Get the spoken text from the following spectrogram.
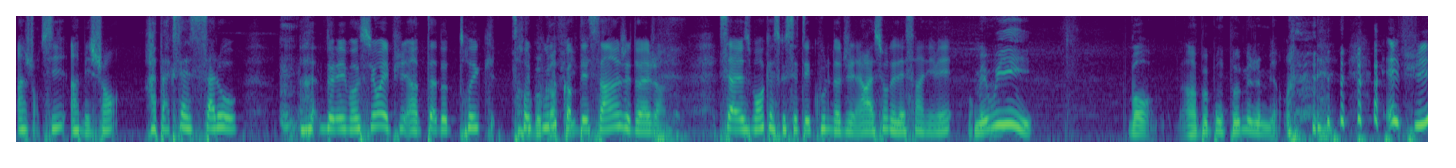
un gentil, un méchant, Rapaxès, salaud De l'émotion et puis un tas d'autres trucs trop Des cool comme des singes et de la jungle. Sérieusement, qu'est-ce que c'était cool notre génération de dessins animés. Mais oui. Bon, un peu pompeux, mais j'aime bien. Et puis,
